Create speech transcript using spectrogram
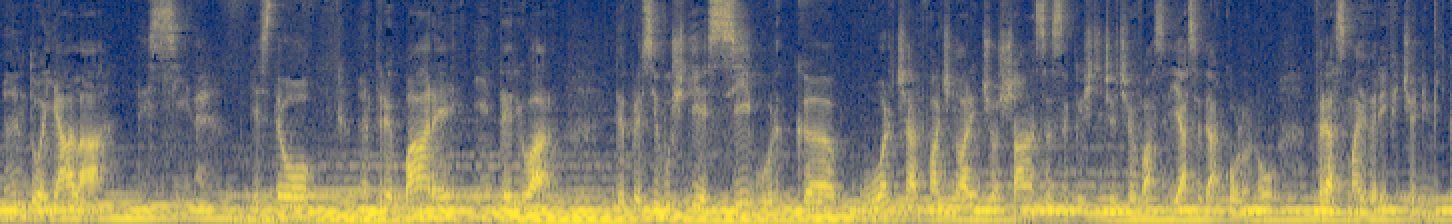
Îndoiala de sine. Este o întrebare interioară. Depresivul știe sigur că orice ar face nu are nicio șansă să câștige ceva, să iasă de acolo, nu vrea să mai verifice nimic.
